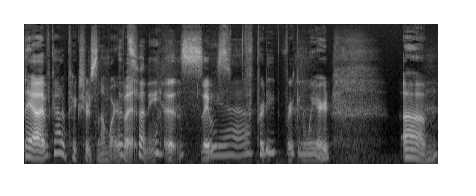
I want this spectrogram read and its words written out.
Yeah, I've got a picture somewhere, That's but funny. It's, it was Yeah. pretty freaking weird. Um.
